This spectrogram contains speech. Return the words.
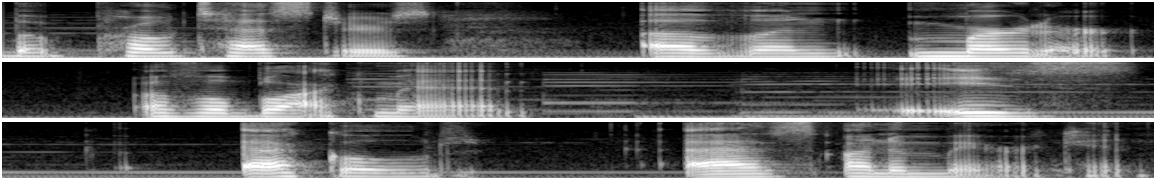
but protesters of a murder of a black man is echoed as un American.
